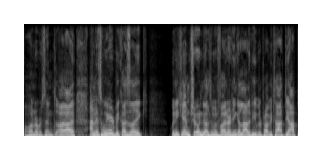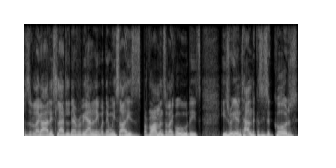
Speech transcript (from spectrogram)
hundred percent. And it's weird because like when he came through in the Ultimate Fighter, I think a lot of people probably thought the opposite. Like, ah, this lad will never be anything. But then we saw his performance, and like, oh, he's he's really talented because he's a good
